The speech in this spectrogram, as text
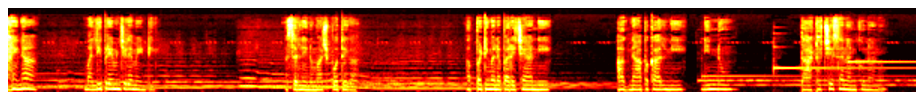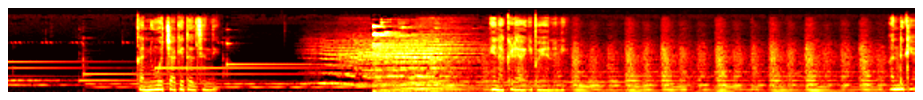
అయినా మళ్ళీ ప్రేమించడం ఏంటి? అసలు నేను మర్చిపోతేగా. అప్పటి మన పరిచయాన్ని ఆ జ్ఞాపకాలని నిన్ను దాటొచ్చేసాను అనుకున్నాను కన్ను వచ్చాకే తెలిసింది. నేను అక్కడే ఆగిపోయానని. అందుకే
